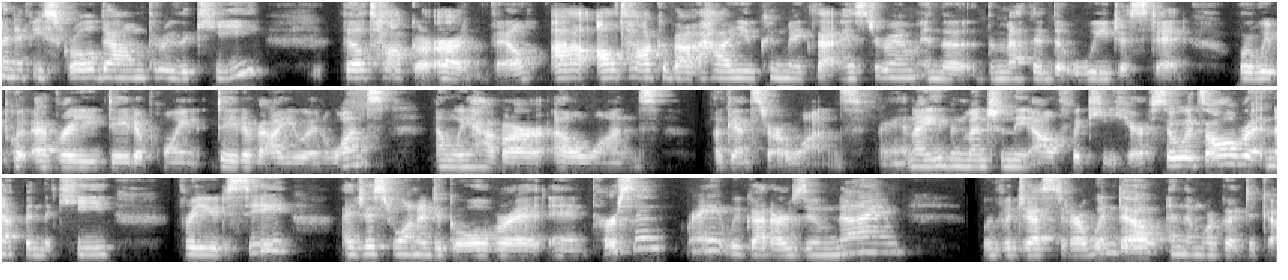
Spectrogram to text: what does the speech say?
And if you scroll down through the key, they'll talk, or they'll, uh, I'll talk about how you can make that histogram in the, the method that we just did, where we put every data point, data value in once, and we have our L1s against our ones, right? And I even mentioned the alpha key here. So it's all written up in the key for you to see. I just wanted to go over it in person, right? We've got our Zoom 9, we've adjusted our window, and then we're good to go.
